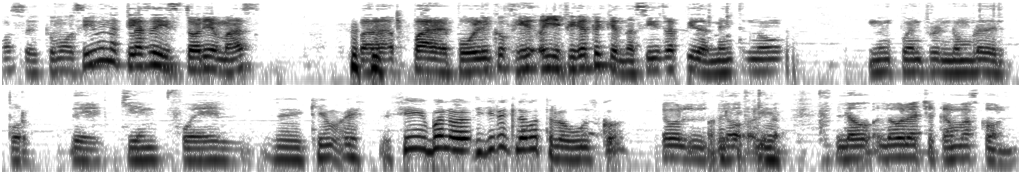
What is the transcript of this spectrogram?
no sé, como si una clase de historia más para, para el público. Oye, fíjate que nací rápidamente, no, no encuentro el nombre del por de quién fue el... De quién, este, sí, bueno, si quieres luego te lo busco. Luego, lo, lo, lo, checamos con,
